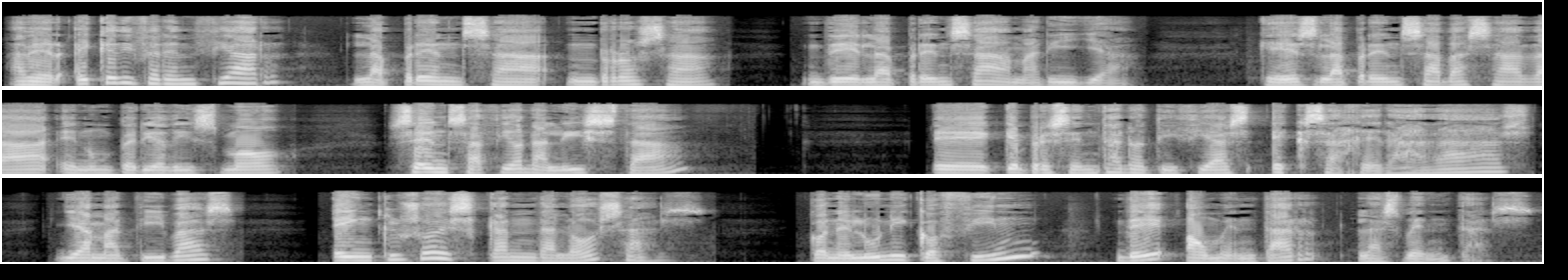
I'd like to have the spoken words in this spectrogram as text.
A ver, hay que diferenciar la prensa rosa de la prensa amarilla, que es la prensa basada en un periodismo sensacionalista eh, que presenta noticias exageradas, llamativas e incluso escandalosas, con el único fin de aumentar las ventas.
